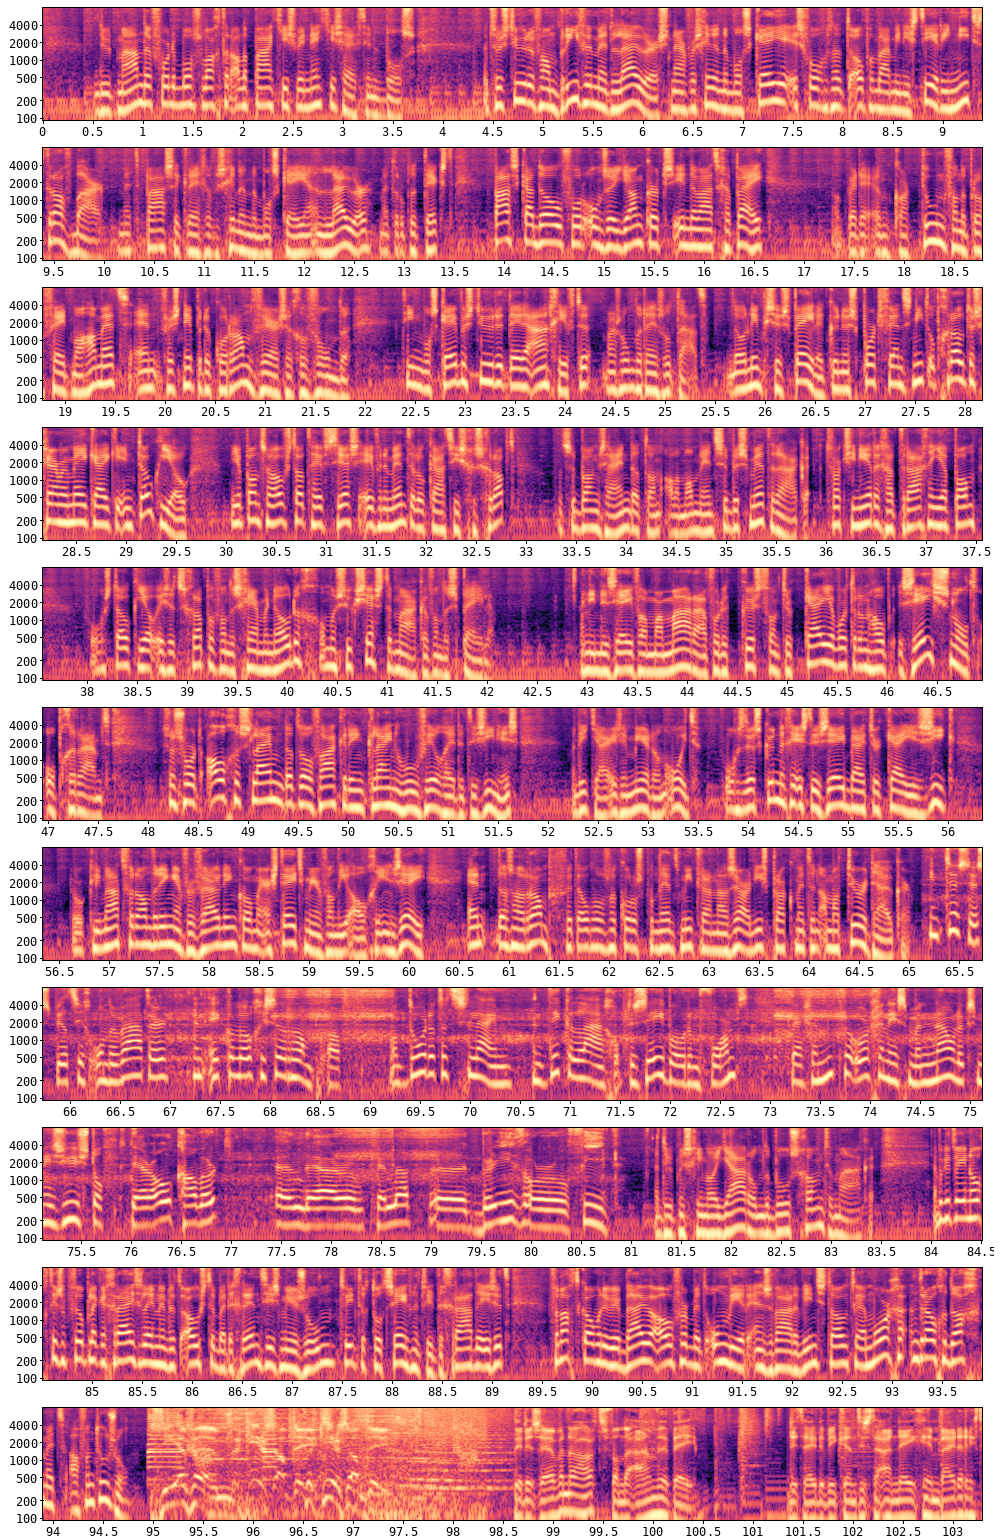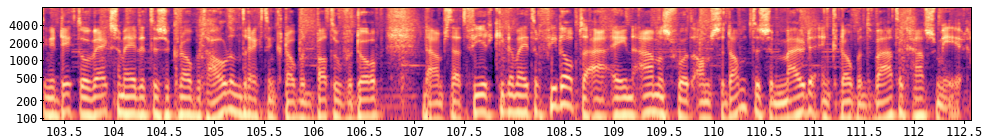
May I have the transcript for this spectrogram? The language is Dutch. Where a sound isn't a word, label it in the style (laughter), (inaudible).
Het duurt maanden voor de boswachter alle paadjes weer netjes heeft in het bos. Het versturen van brieven met luiers naar verschillende moskeeën is volgens het Openbaar Ministerie niet strafbaar. Met Pasen kregen verschillende moskeeën een luier met erop de tekst... Paascadeau voor onze jankerts in de maatschappij. Ook werden een cartoon van de profeet Mohammed en versnipperde Koranversen gevonden. Tien moskeebesturen deden aangifte, maar zonder resultaat. De Olympische Spelen kunnen sportfans niet op grote schermen meekijken in Tokio. De Japanse hoofdstad heeft zes evenementenlocaties geschrapt omdat ze bang zijn dat dan allemaal mensen besmet raken. Het vaccineren gaat traag in Japan. Volgens Tokio is het schrappen van de schermen nodig om een succes te maken van de Spelen. En in de zee van Marmara voor de kust van Turkije wordt er een hoop zeesnot opgeruimd. Zo'n soort algeslijm dat wel vaker in kleine hoeveelheden te zien is. Maar dit jaar is er meer dan ooit. Volgens deskundigen is de zee bij Turkije ziek. Door klimaatverandering en vervuiling komen er steeds meer van die algen in zee. En dat is een ramp, vertelt onze correspondent Mitra Nazar. Die sprak met een amateurduiker. Intussen speelt zich onder water een ecologische ramp af. Want doordat het slijm een dikke laag op de zeebodem vormt... krijgen micro-organismen nauwelijks meer zuurstof. They are all covered and they are, cannot uh, breathe or feed. Het duurt misschien wel jaren om de boel schoon te maken. Heb ik het weer nog. Het is op veel plekken grijs. Alleen in het oosten bij de grens is meer zon. 20 tot 27 graden is het. Vannacht komen er weer buien over met onweer en zware windstoten. En morgen een droge dag met af en toe zon. ZFM, verkeersupdate. verkeersupdate. Dit is Erwin de Hart van de ANWB. Dit hele weekend is de A9 in beide richtingen dicht door werkzaamheden tussen knooppunt Holendrecht en knooppunt Badhoevedorp. Daarom staat 4 kilometer file op de A1 Amersfoort Amsterdam tussen Muiden en knooppunt Watergraafsmeer.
